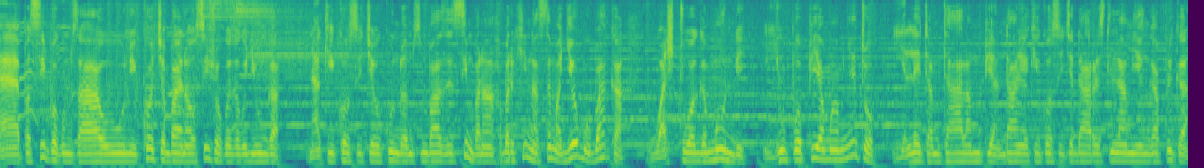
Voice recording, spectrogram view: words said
E, pasipo kumsahau ni kocha ambaye anahusishwa kuweza kujiunga na kikosi cha wekundu wa Msimbazi Simba, na habari hii nasema Jobu Baka washtua Gamondi, yupo pia Mwamnyeto yaleta mtaala mpya ndani ya kikosi cha Dar es Salaam Yanga Afrika,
